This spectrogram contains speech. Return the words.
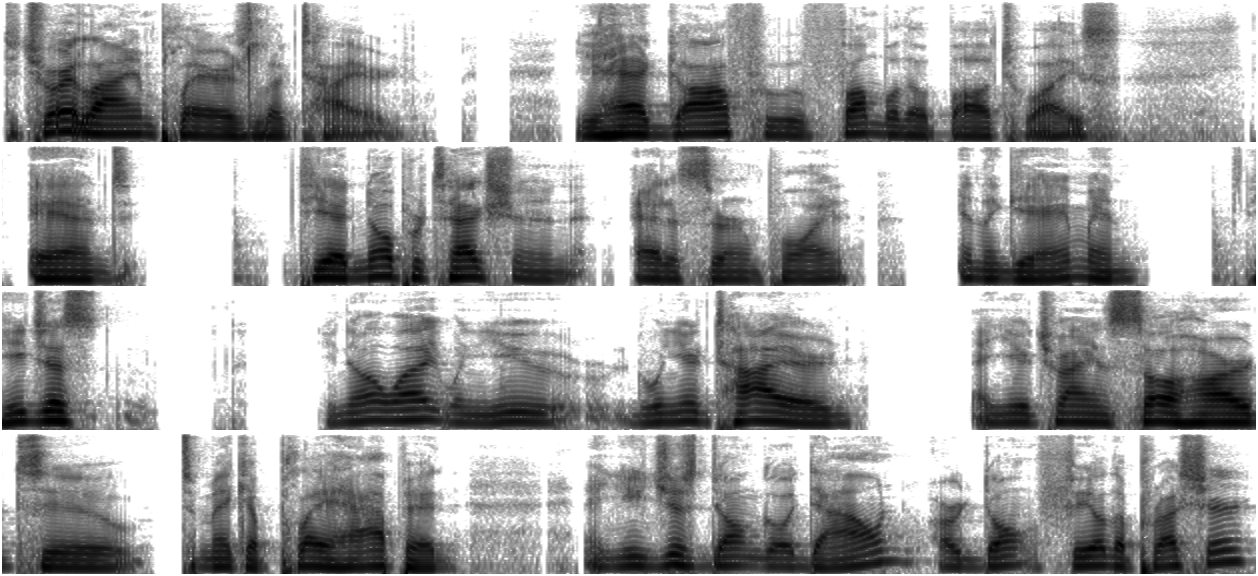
Detroit Lion players look tired. You had Goff who fumbled the ball twice, and he had no protection at a certain point in the game, and he just, you know what? When you when you're tired and you're trying so hard to to make a play happen and you just don't go down or don't feel the pressure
